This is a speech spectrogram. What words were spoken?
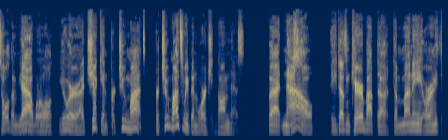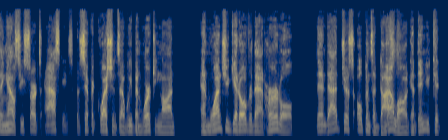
told him, yeah, well, you were a chicken for two months. For two months, we've been working on this. But now he doesn't care about the, the money or anything else. He starts asking specific questions that we've been working on. And once you get over that hurdle, then that just opens a dialogue and then you could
